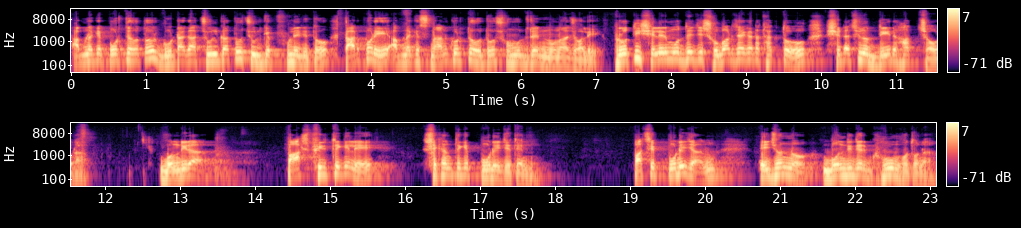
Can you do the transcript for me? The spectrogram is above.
আপনাকে পরতে হতো, গোটা গা চুলকাতো, চুলকে ফুলে যেত। তারপরে আপনাকে স্নান করতে হতো সমুদ্রের নোনা জলে। প্রতি সেলের মধ্যে যে শোবার জায়গাটা থাকতো, সেটা ছিল দেড় হাত চওড়া। বন্দিরা, পাশ ফিরতে গেলে সেখান থেকে পড়ে যেতেন। পাছে পড়ে যান এই জন্য বন্দীদের ঘুম হতো না।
